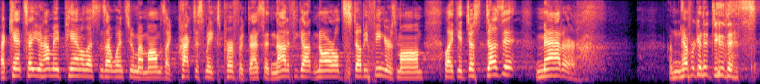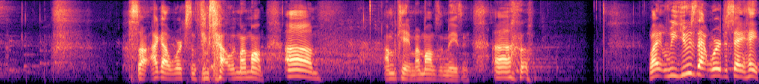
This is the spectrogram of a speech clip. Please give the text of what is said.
I can't tell you how many piano lessons I went to, and my mom was like, practice makes perfect. And I said, not if you got gnarled, stubby fingers, mom. Like, it just doesn't matter. I'm never gonna do this. Sorry, I gotta work some things out with my mom. Um, I'm kidding, my mom's amazing. Uh, Right? We use that word to say, hey,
